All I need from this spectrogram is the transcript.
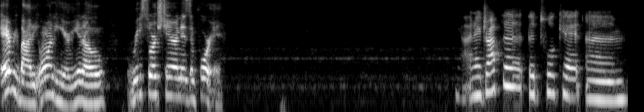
everybody on here you know. Resource sharing is important. Yeah, and I dropped the the toolkit um,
